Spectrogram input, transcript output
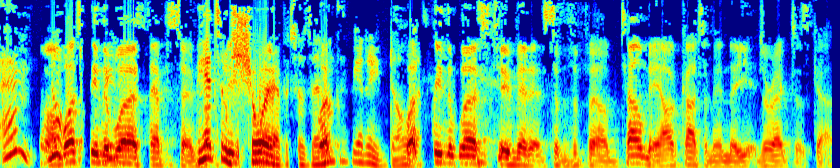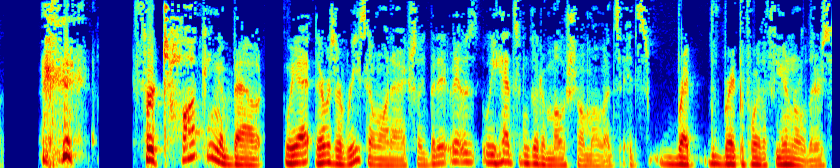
Um, Come on, not what's been the worst episode? We had What's some been short worst- episodes. I what- don't think we had any dull. What's been the worst two minutes of the film? Tell me, I'll cut them in the director's cut. For talking about, we had, there was a recent one actually, but it, it was we had some good emotional moments. It's right right before the funeral. There's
